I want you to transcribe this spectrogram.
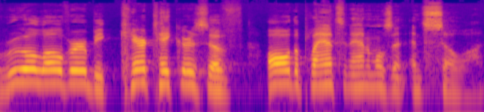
rule over, be caretakers of all the plants and animals, and, and so on.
